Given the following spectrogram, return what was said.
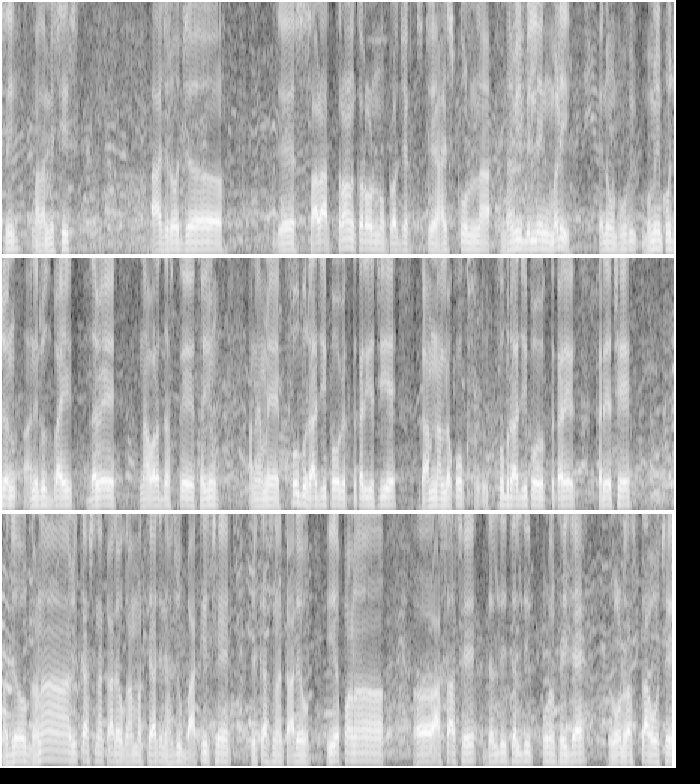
શ્રી, મારા મિસિસ. આજરોજ જે સાડા ત્રણ કરોડનું પ્રોજેક્ટ જે હાઈસ્કૂલના નવી બિલ્ડિંગ મળી, એનું ભૂમિ, ભૂમિપૂજન અનિરુદ્ધભાઈ દવેના વરદસ્તે થયું. અને અમે ખૂબ રાજીપો વ્યક્ત કરીએ છીએ. ગામના લોકો ખૂબ રાજીપો વ્યક્ત કરે કરે છે. હજુ ઘણા વિકાસના કાર્યો ગામમાં થયા છે અને હજુ બાકી છે વિકાસના કાર્યો. એ પણ આશા છે જલ્દી જલ્દી પૂર્ણ થઈ જાય. રોડ રસ્તાઓ છે.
